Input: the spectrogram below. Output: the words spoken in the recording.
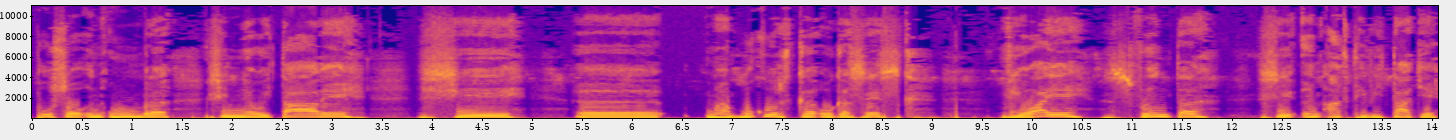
pus-o în umbră și în neuitare și uh, mă bucur că o găsesc vioaie, sfântă și în activitate.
